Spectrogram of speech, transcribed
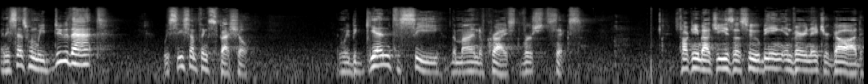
And he says, when we do that, we see something special and we begin to see the mind of Christ. Verse 6. It's talking about Jesus, who, being in very nature God,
